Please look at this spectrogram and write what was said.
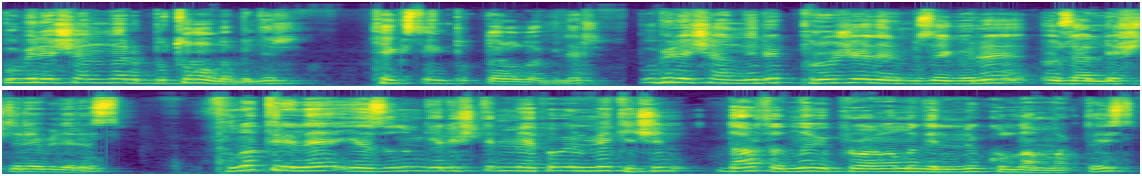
Bu bileşenler buton olabilir, text inputlar olabilir. Bu bileşenleri projelerimize göre özelleştirebiliriz. Flutter ile yazılım geliştirme yapabilmek için Dart adında bir programa dilini kullanmaktayız.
